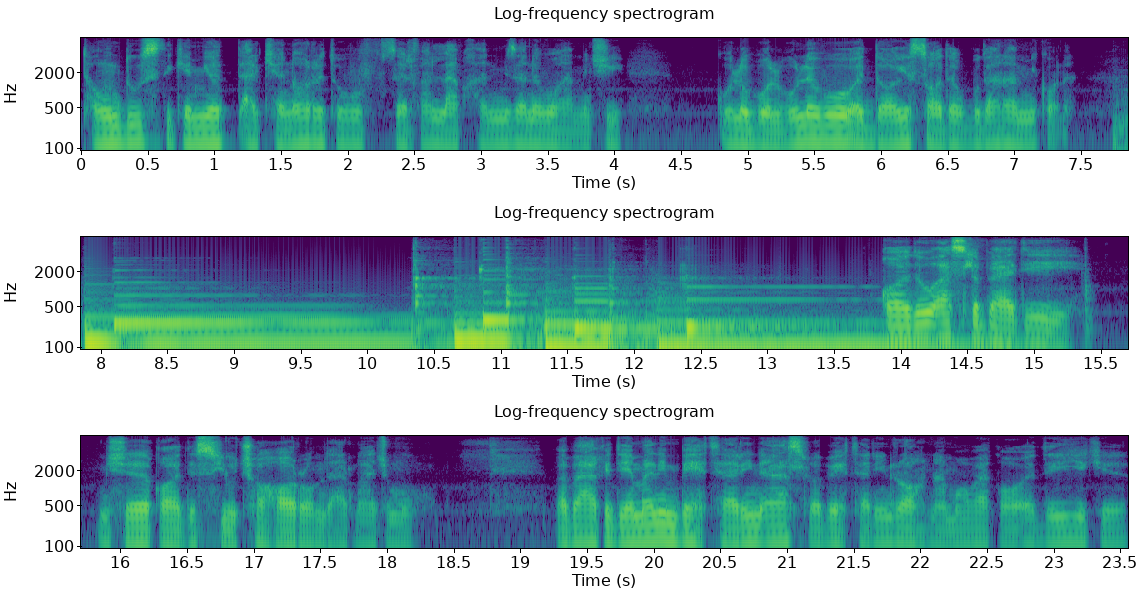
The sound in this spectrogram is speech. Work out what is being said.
تا اون دوستی که میاد در کنار تو و صرفا لبخند می‌زنه و همه چی گل و بلبله و ادعای صادق بودن هم می‌کنه. قاعده و اصل بعدی میشه قاعده سی و چهارم در مجموع. و به عقیده من این بهترین اصل و بهترین راهنما و قاعده ایه که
